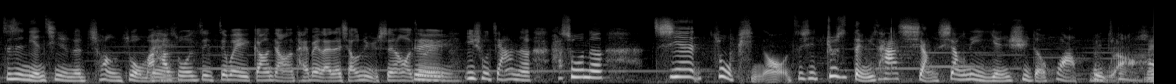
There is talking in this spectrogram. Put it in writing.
这是年轻人的创作嘛。他说这这位刚刚讲的台北来的小女生哦，这位艺术家呢，他说呢。这些作品哦，这些就是等于他想象力延续的画布了，没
